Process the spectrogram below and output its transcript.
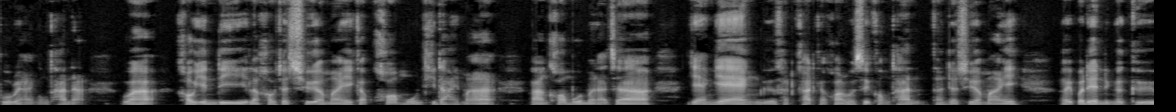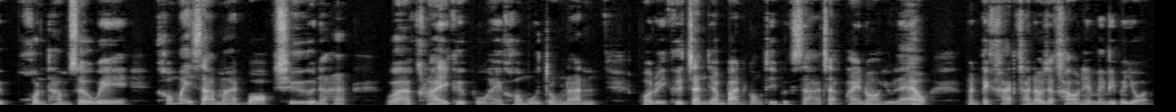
ผู้บริหารของท่านอะว่าเขายินดีแล้วเขาจะเชื่อไหมกับข้อมูลที่ได้มา บางข้อมูลมันอาจจะแย้งแย้งหรือขัดขัดกับความรู้สึกของท่าน ท่านจะเชื่อไหมเฮ้ยประเด็นหนึ่งก็คือคนทำเซอร์เวยเขาไม่สามารถบอกชื่อนะฮะว่าใครคือผู้ให้ข้อมูลตรงนั้น เพราะด้วยคือจรรยาบรรณของที่ปรึกษาจากภายนอกอยู่แล้ว มันไปคาดคั้นเอาจากเขาเนี่ยไม่มีประโยชน์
